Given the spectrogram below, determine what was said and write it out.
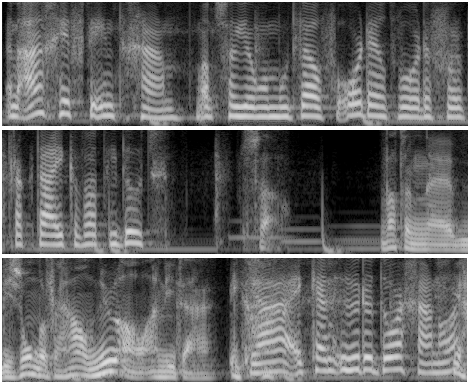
een aangifte in te gaan. Want zo'n jongen moet wel veroordeeld worden voor de praktijken wat hij doet. Zo. Wat een bijzonder verhaal nu al, Anita. Ik ja, ik kan uren doorgaan hoor. Ja.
